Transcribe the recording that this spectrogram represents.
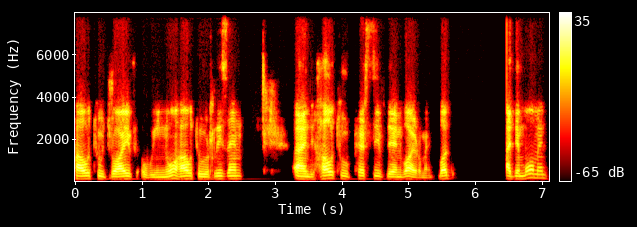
how to drive, we know how to reason, and how to perceive the environment. But at the moment,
